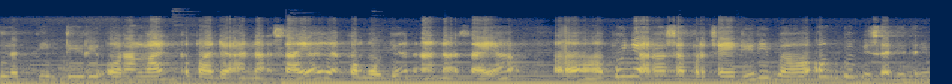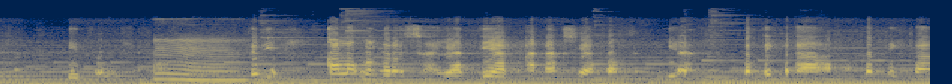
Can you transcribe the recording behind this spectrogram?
Jati diri orang lain kepada anak saya yang kemudian anak saya uh, punya rasa percaya diri bahwa oh gue bisa diterima gitu. Hmm. Jadi kalau menurut saya tiap anak siapa ya ketika ketika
